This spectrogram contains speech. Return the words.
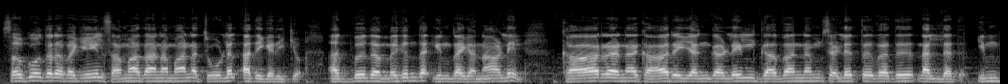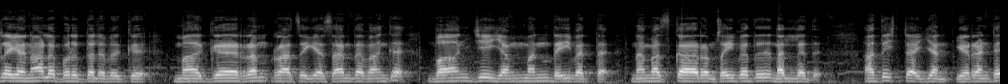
சகோதர வகையில் சமாதானமான சூழல் அதிகரிக்கும். அற்புதம் மிகுந்த இன்றைய நாளில் காரண காரியங்களில் கவனம் செலுத்துவது நல்லது. இன்றைய நாளை பொறுத்தளவுக்கு மகரம் ராசியை சார்ந்தவங்க வாஞ்சி அம்மன் தெய்வத்தை நமஸ்காரம் செய்வது நல்லது. அதிர்ஷ்ட எண் இரண்டு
